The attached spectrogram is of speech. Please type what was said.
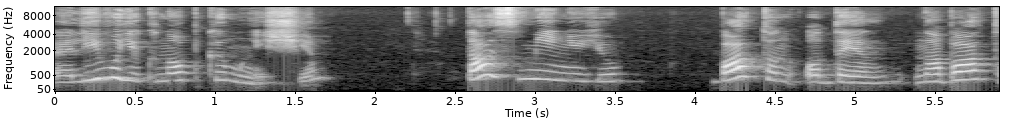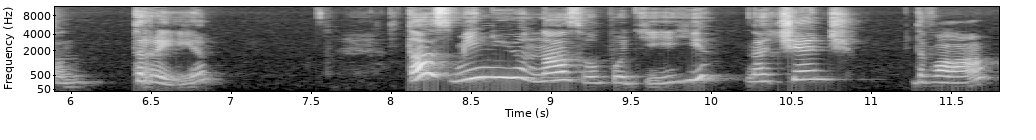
е, лівої кнопки миші та змінюю батон 1 на батон 3 та змінюю назву події на Change 2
